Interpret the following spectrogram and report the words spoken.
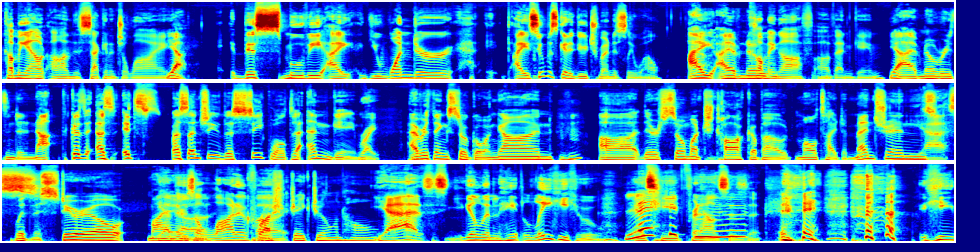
coming out on the 2nd of July. Yeah. This movie, I you wonder, I assume it's going to do tremendously well I, uh, I have no. coming off of Endgame. Yeah, I have no reason to not because it's essentially the sequel to Endgame. Right. Everything's still going on. Mhm. Uh, there's so much talk about multi dimensions. Yes. With Mysterio. My yeah, there's uh, a lot of crush, uh, Jake Gyllenhaal. Yes, Gillen Leahy, as he pronounces it. he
